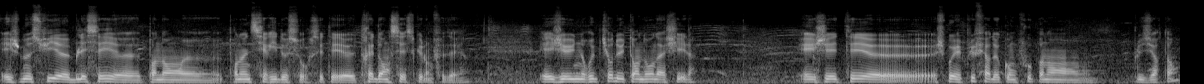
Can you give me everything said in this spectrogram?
je me suis blessé pendant, pendant une série de sauts. C'était très dansé ce que l'on faisait. Et j'ai eu une rupture du tendon d'Achille. Et j'ai été. je ne pouvais plus faire de kung-fu pendant plusieurs temps.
